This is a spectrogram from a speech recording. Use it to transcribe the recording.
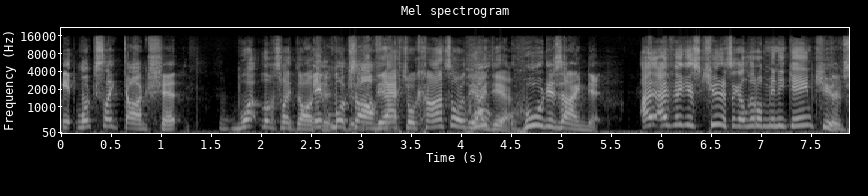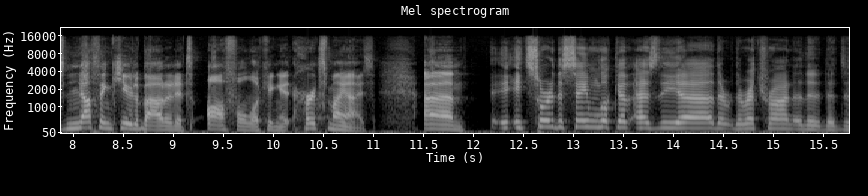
It looks like dog shit. What looks like dog It shit? It looks the, awful. The actual console or the who, idea? Who designed it? I, I think it's cute. It's like a little mini GameCube. There's nothing cute about it. It's awful looking. It hurts my eyes. Um, it's sort of the same look of, as the uh, the the Retron uh, the the the,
